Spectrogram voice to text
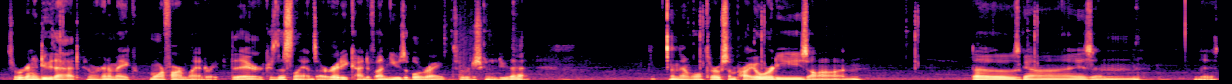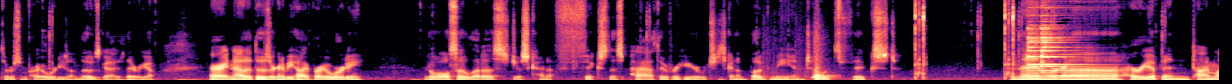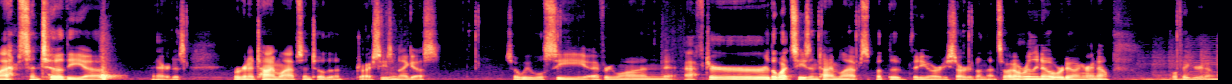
So we're going to do that and we're going to make more farmland right there because this land's already kind of unusable, right? So we're just going to do that. And then we'll throw some priorities on those guys and throw some priorities on those guys. There we go. All right, now that those are going to be high priority, it'll also let us just kind of fix this path over here, which is going to bug me until it's fixed. And then we're to hurry up and time lapse until the, uh, there it is. We're to time lapse until the dry season, I guess. So we will see everyone after the wet season time lapse, but the video already started on that. So I don't really know what we're doing right now. We'll figure it out.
